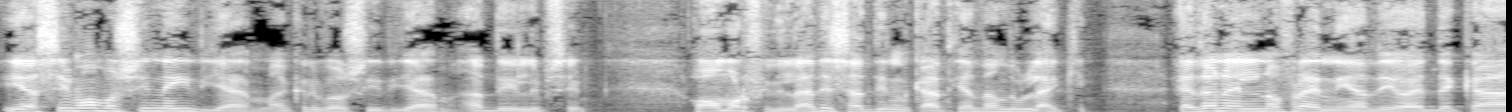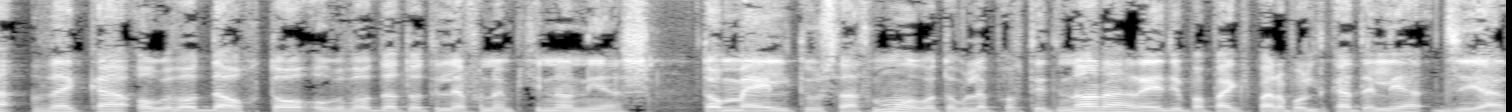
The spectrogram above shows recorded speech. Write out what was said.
Η Ασίμο όμως είναι ίδια, ακριβώς ίδια αντίληψη. Όμορφη δηλαδή, σαν την Κάτια Δανδουλάκη. Εδώ είναι Ελληνοφρένια 2.11.10.80.880 το τηλέφωνο επικοινωνίας. Το mail του σταθμού, εγώ το βλέπω αυτή την ώρα, radio.parapolitica.gr.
